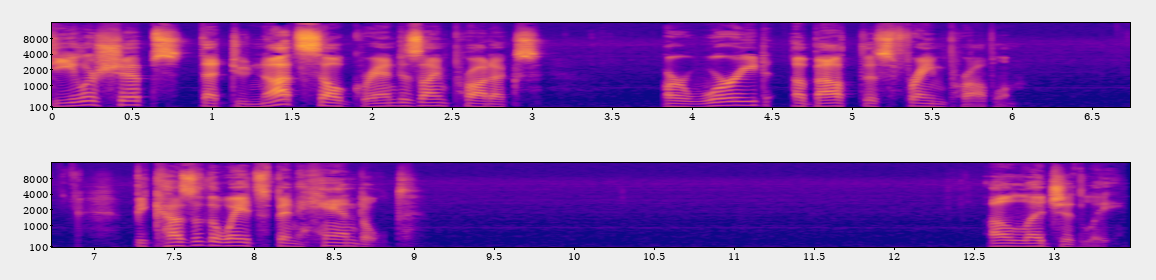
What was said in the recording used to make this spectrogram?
Dealerships that do not sell Grand Design products are worried about this frame problem because of the way it's been handled. Allegedly.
